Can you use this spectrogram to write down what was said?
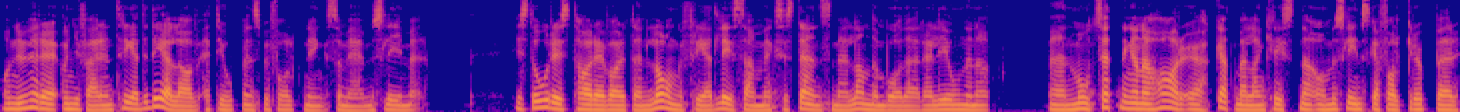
och nu är det ungefär en tredjedel av Etiopiens befolkning som är muslimer. Historiskt har det varit en lång fredlig samexistens mellan de båda religionerna. Men motsättningarna har ökat mellan kristna och muslimska folkgrupper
